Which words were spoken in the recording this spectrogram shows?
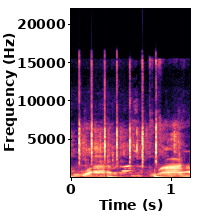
Keluar, keluar.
